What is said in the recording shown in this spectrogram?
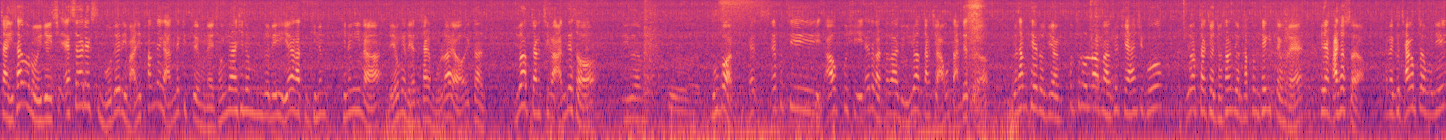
자 이상으로 이제 SRX 모델이 많이 판매가 안 됐기 때문에 정비하시는 분들이 이와 같은 기능, 기능이나 내용에 대해서 잘 몰라요. 일단 유압 장치가 안 돼서 지금 그두번 FT 아웃풋이 에러가 떠가지고 유압 장치가 아무것도 안 됐어요. 그 상태로 그냥 컨트롤러만 교체하시고 유압 장치가 정상적으로 작동되기 때문에 그냥 가셨어요. 근데 그 작업자분이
